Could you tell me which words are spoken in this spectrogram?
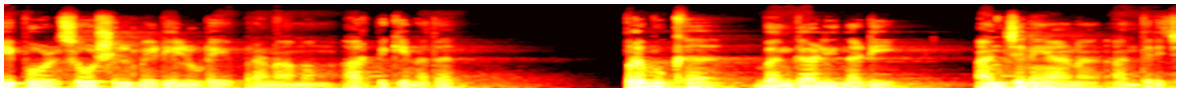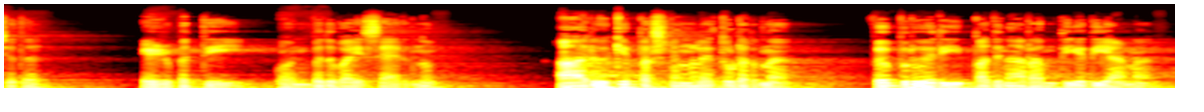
ഇപ്പോൾ സോഷ്യൽ മീഡിയയിലൂടെ പ്രണാമം അർപ്പിക്കുന്നത്. പ്രമുഖ ബംഗാളി നടി അഞ്ജനയാണ് അന്തരിച്ചത്. എഴുപത്തി ഒൻപത് വയസ്സായിരുന്നു. ആരോഗ്യ പ്രശ്നങ്ങളെ തുടർന്ന് ഫെബ്രുവരി പതിനാറാം തീയതിയാണ്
